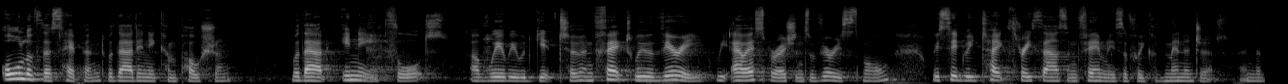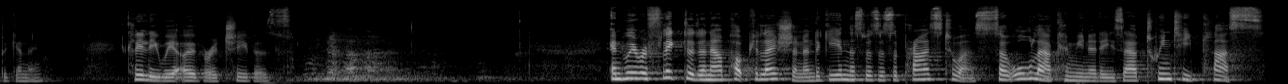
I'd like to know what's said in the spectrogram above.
All of this happened without any compulsion, without any thought of where we would get to. In fact, we were very, we, our aspirations were very small. We said we'd take 3,000 families if we could manage it in the beginning. Clearly, we're overachievers. And we're reflected in our population, and again, this was a surprise to us. So, all our communities, our 20 plus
